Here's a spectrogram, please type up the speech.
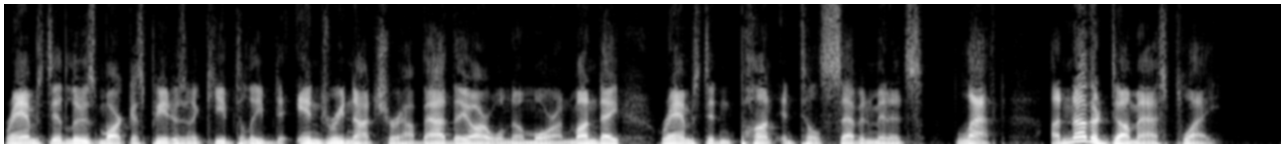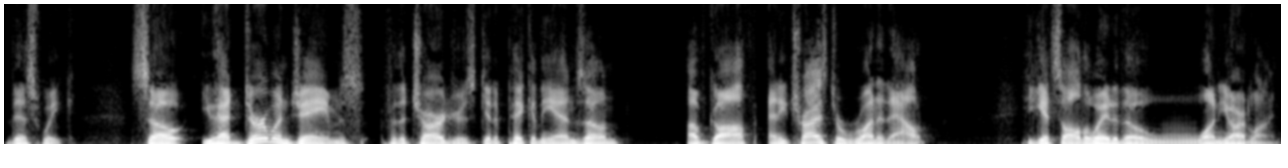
Rams did lose Marcus Peters and Aqib Talib to injury. Not sure how bad they are. We'll know more on Monday. Rams didn't punt until seven minutes left. Another dumbass play this week. So you had Derwin James for the Chargers get a pick in the end zone of Goff, and he tries to run it out. He gets all the way to the one yard line.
